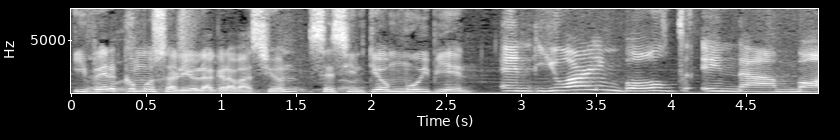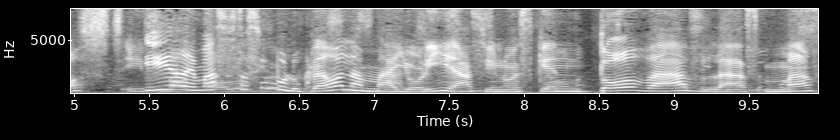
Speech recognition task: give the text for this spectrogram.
y ver cómo salió la grabación, se sintió muy bien. Y además estás involucrado en la mayoría, si no es que en todas las más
